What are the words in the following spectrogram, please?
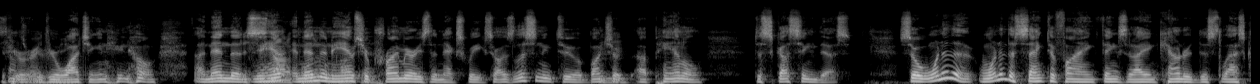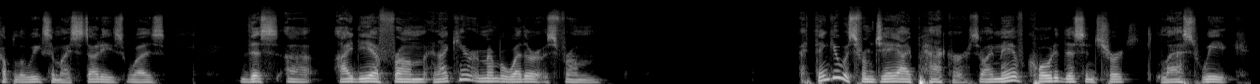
if Sounds you're right if you're me. watching and you know, and then the This New Ham- and then the New Hampshire podcast. primaries the next week. So I was listening to a bunch of Mm-hmm. a panel discussing this. So one of the one of the sanctifying things that I encountered this last couple of weeks in my studies was this uh, idea from, and I can't remember whether it was from. I think it was from J.I. Packer. So I may have quoted this in church last week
